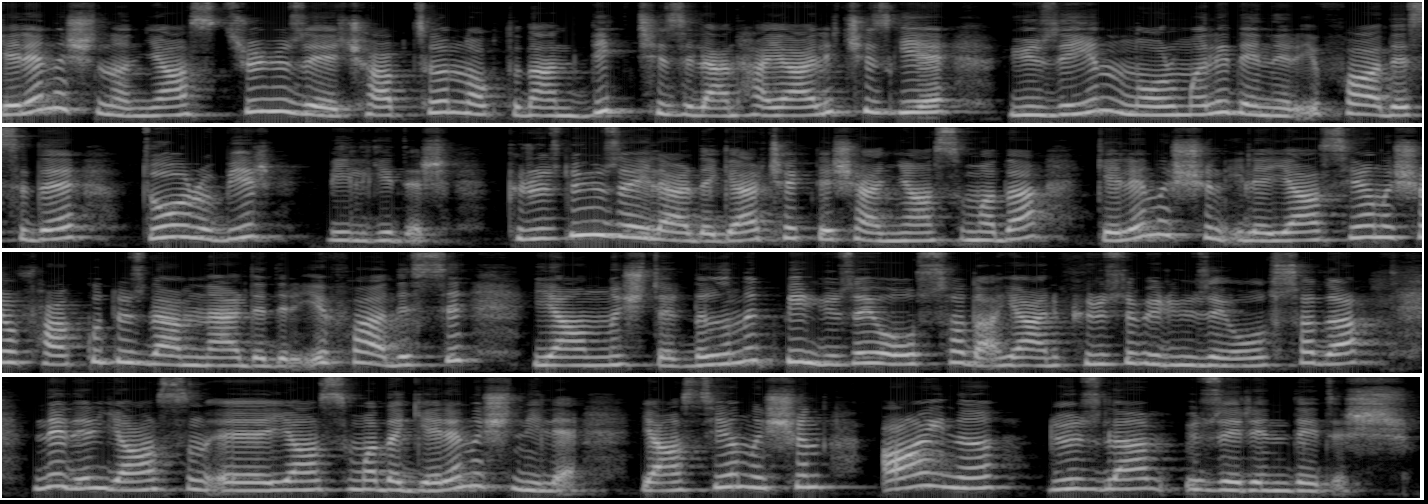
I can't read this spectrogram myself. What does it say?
Gelen ışının yansıtıcı yüzeye çarptığı noktadan dik çizilen hayali çizgiye yüzeyin normali denir ifadesi de doğru bir bilgidir. Pürüzlü yüzeylerde gerçekleşen yansımada gelen ışın ile yansıyan ışın farklı düzlemlerdedir ifadesi yanlıştır. Dağınık bir yüzey olsa da yani pürüzlü bir yüzey olsa da nedir? Yansı, e, yansımada gelen ışın ile yansıyan ışın aynı düzlem üzerindedir.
